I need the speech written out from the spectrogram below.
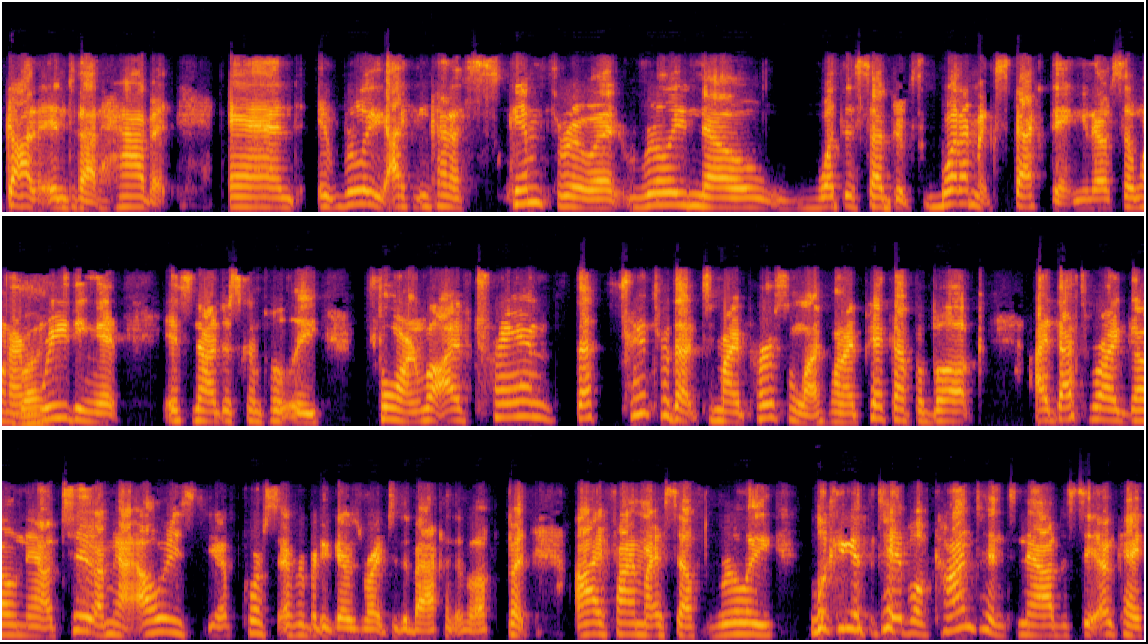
got into that habit and it really i can kind of skim through it really know what the subjects what i'm expecting you know so when i'm right. reading it it's not just completely foreign well i've trans that transferred that to my personal life when i pick up a book I, that's where I go now too. I mean, I always, of course, everybody goes right to the back of the book, but I find myself really looking at the table of contents now to see, okay,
